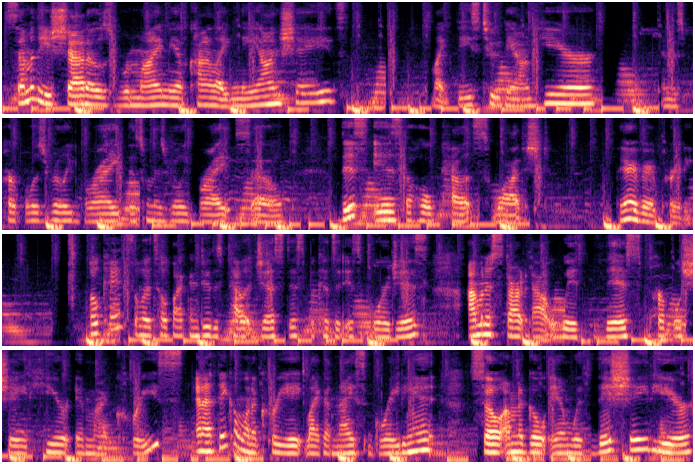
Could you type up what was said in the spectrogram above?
Some of these shadows remind me of kind of like neon shades, like these two down here. And this purple is really bright. This one is really bright. So this is the whole palette swatched. Very, very pretty. Okay, so let's hope I can do this palette justice because it is gorgeous. I'm going to start out with this purple shade here in my crease. And I think I want to create like a nice gradient. So I'm going to go in with this shade here,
